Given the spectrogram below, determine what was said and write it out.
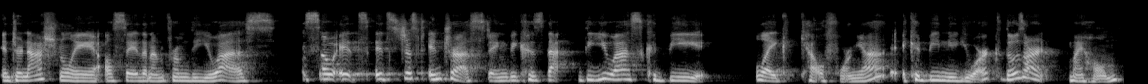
internationally, I'll say that I'm from the US. So it's it's just interesting because that the US could be like California, it could be New York. Those aren't my home,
